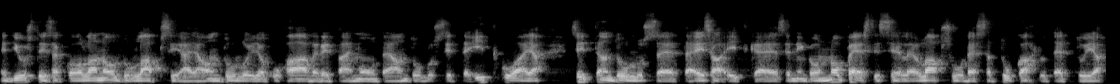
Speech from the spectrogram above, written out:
että justiinsa kun ollaan oltu lapsia ja on tullut joku haaveri tai muuta ja on tullut sitten itkua ja sitten on tullut se, että ei saa itkeä ja se niin on nopeasti siellä jo lapsuudessa tukahdutettu ja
